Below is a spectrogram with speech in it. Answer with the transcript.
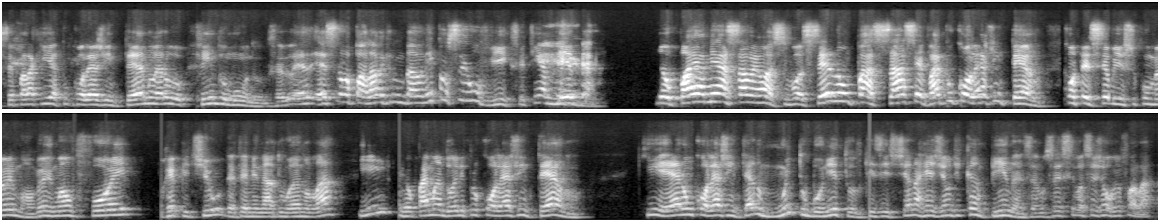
Você falar que ia para o colégio interno era o fim do mundo. Essa é uma palavra que não dava nem para você ouvir, que você tinha medo. Meu pai ameaçava, ó, se você não passar, você vai para o colégio interno. Aconteceu isso com meu irmão. Meu irmão foi, repetiu determinado ano lá, e meu pai mandou ele para o colégio interno que era um colégio interno muito bonito que existia na região de Campinas. Eu não sei se você já ouviu falar.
